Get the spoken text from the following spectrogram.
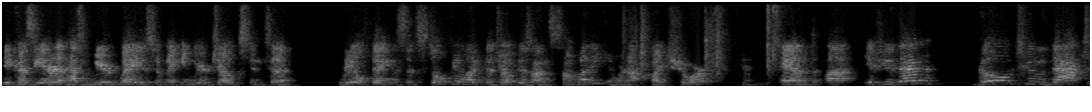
because the internet has weird ways of making weird jokes into real things that still feel like the joke is on somebody and we're not quite sure. And uh, if you then go to that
